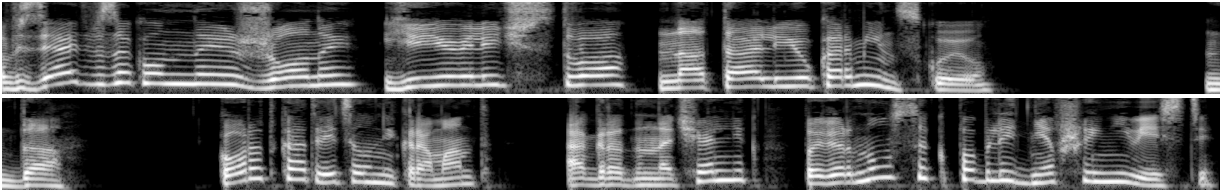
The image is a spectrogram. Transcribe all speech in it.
взять в законные жены Ее Величество Наталью Карминскую?» «Да», — коротко ответил некромант, а градоначальник повернулся к побледневшей невесте.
